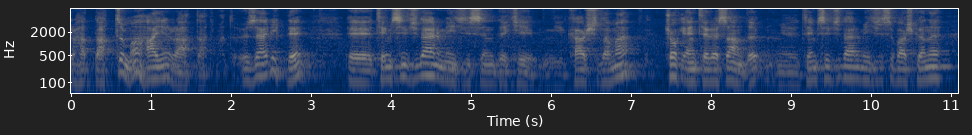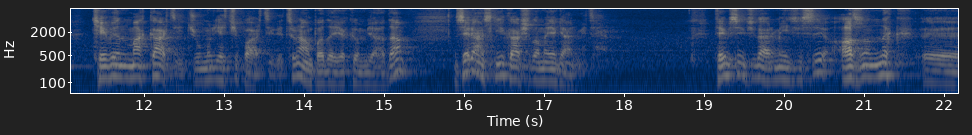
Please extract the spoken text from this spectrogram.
rahatlattı mı? Hayır rahatlatmadı. Özellikle e, Temsilciler Meclisi'ndeki karşılama çok enteresandı. E, Temsilciler Meclisi Başkanı Kevin McCarthy, Cumhuriyetçi Partili, Trump'a da yakın bir adam, Zelenski'yi karşılamaya gelmedi. Temsilciler Meclisi azınlık e,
